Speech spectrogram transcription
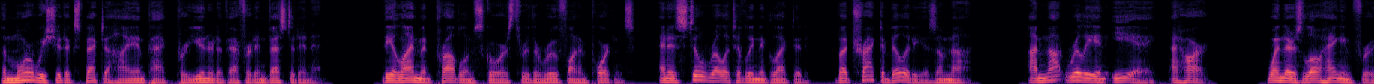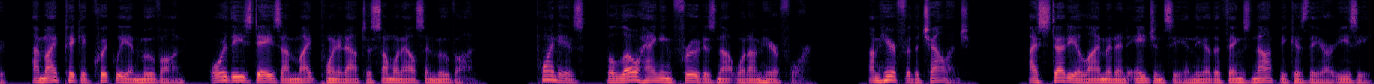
the more we should expect a high impact per unit of effort invested in it. The alignment problem scores through the roof on importance, and is still relatively neglected, but tractability is I'm not. I'm not really an EA, at heart. When there's low hanging fruit, I might pick it quickly and move on, or these days I might point it out to someone else and move on. Point is, the low hanging fruit is not what I'm here for. I'm here for the challenge. I study alignment and agency and the other things not because they are easy,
